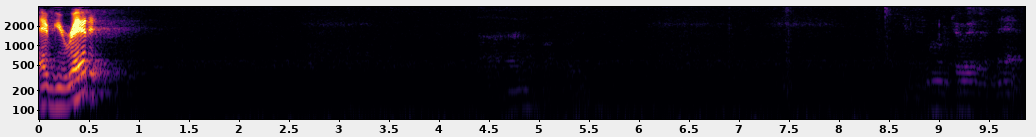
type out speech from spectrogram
Have you read it? There's more to it than that.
